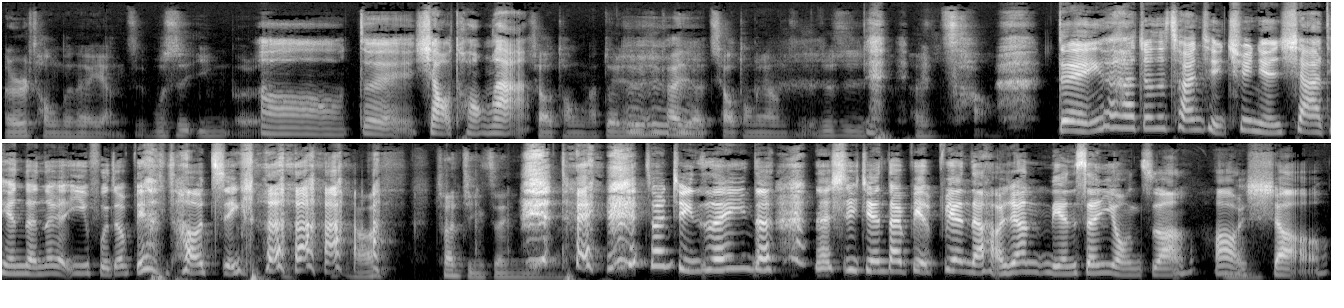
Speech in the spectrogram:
儿童的那个样子，不是婴儿。哦，对，小童啦，小童啊，对，就是开始嗯有小童的样子，就是很吵。对，因为他就是穿起去年夏天的那个衣服，就变超紧 穿紧身衣 对，穿紧身衣的那细肩带变变得好像连身泳装，好好笑哦。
